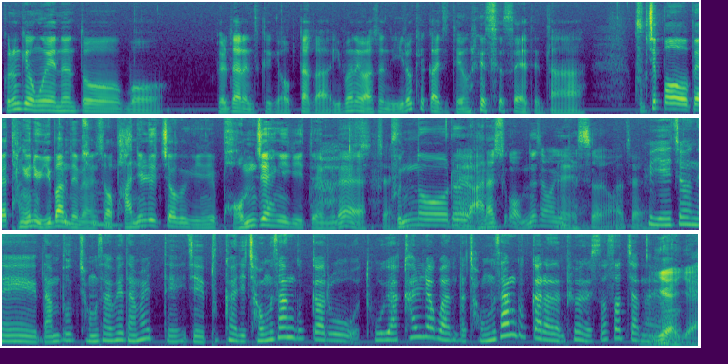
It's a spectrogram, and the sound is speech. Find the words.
그런 경우에는 또 뭐 별다른 그게 없다가 이번에 와서는 이렇게까지 대응을 했었어야 된다. 국제법에 당연히 위반되면서 그렇죠. 반인륜적인 범죄 행위이기 때문에 아. 분노를 네. 안할 수가 없는 상황이 네, 됐어요. 맞아요. 그 예전에 남북 정상회담 할 때 이제 북한이 정상 국가로 도약하려고 한다 정상 국가라는 표현을 썼었잖아요. 예, 예.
